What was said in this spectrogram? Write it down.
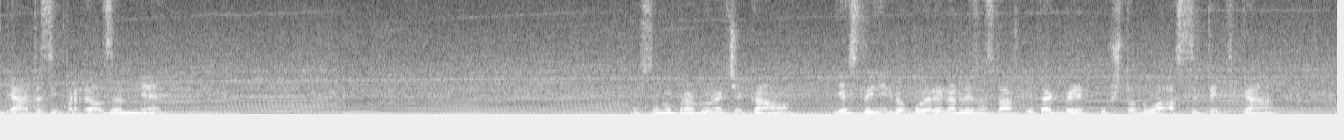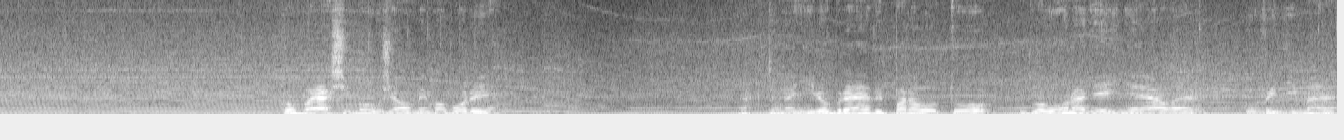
Děláte si prdel ze mě. To jsem opravdu nečekal. Jestli někdo pojede na dvě zastávky, tak by už to bylo asi teďka. Kobayashi bohužel mimo body. Tak to není dobré, vypadalo to dlouho nadějně, ale uvidíme.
